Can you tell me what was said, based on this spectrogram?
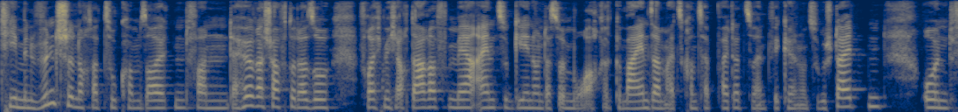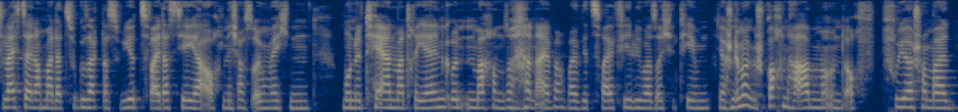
Themenwünsche noch dazu kommen sollten von der Hörerschaft oder so, freue ich mich auch darauf, mehr einzugehen und das irgendwo auch gemeinsam als Konzept weiterzuentwickeln und zu gestalten. Und vielleicht sei noch mal dazu gesagt, dass wir zwei das hier ja auch nicht aus irgendwelchen monetären, materiellen Gründen machen, sondern einfach, weil wir zwei viel über solche Themen ja schon immer gesprochen haben und auch früher schon mal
